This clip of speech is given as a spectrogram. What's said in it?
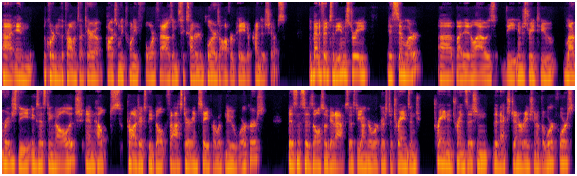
Uh, and according to the province of Ontario, approximately 24,600 employers offer paid apprenticeships. The benefit to the industry is similar, uh, but it allows the industry to leverage the existing knowledge and helps projects be built faster and safer with new workers. Businesses also get access to younger workers to train and train and transition the next generation of the workforce,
